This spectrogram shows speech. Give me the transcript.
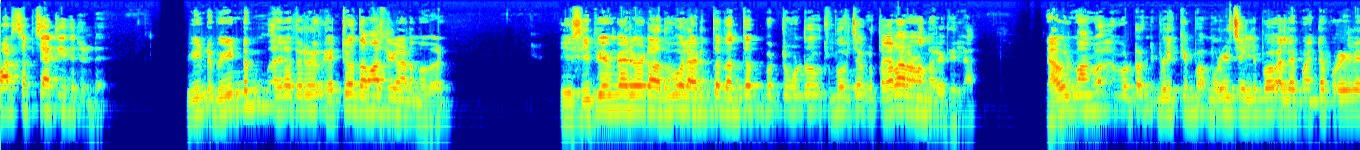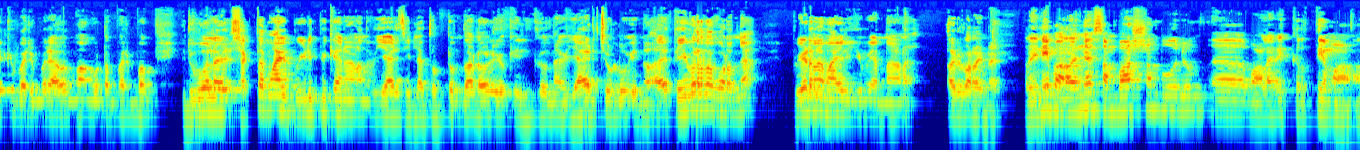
വാട്സപ്പ് ചാറ്റ് ചെയ്തിട്ടുണ്ട്. വീണ്ടും വീണ്ടും അതിനകത്തൊരു ഏറ്റവും തമാശ കാണുന്നത് ഈ സി പി എംകാരുമായിട്ട് അതുപോലെ അടുത്ത ബന്ധപ്പെട്ടുകൊണ്ട് സംഭവിച്ച തകരാറാണോ അറിയത്തില്ല. രാഹുൽ മാങ്കൂട്ടം വിളിക്കുമ്പോൾ മുറി ചെല്ലുമ്പോൾ അല്ലെങ്കിൽ എന്റെ മുറിയിലേക്ക് വരുമ്പോൾ രാഹുൽ മാങ്കൂട്ടം വരുമ്പോൾ ഇതുപോലെ ശക്തമായി പീഡിപ്പിക്കാനാണെന്ന് വിചാരിച്ചില്ല. തൊട്ടും തടവറയൊക്കെ ഇരിക്കുമെന്ന് വിചാരിച്ചുള്ളൂ എന്ന്. അതായത് തീവ്രത കുറഞ്ഞ പീഡനമായിരിക്കും എന്നാണ് അവർ പറയുന്നത്. റിനി പറഞ്ഞ സംഭാഷണം പോലും വളരെ കൃത്യമാണ്.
